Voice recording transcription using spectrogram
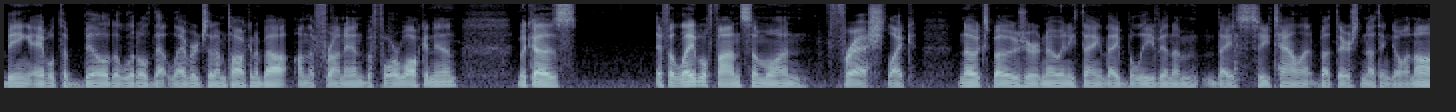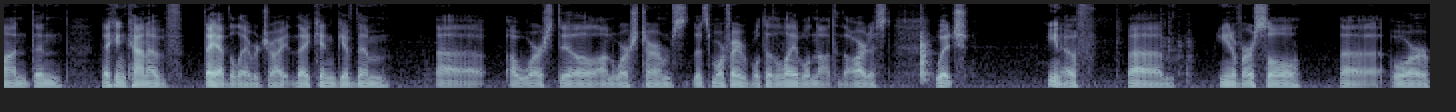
being able to build a little of that leverage that I'm talking about on the front end before walking in, because if a label finds someone fresh like no exposure, no anything, they believe in them, they see talent, but there's nothing going on, then they can kind of they have the leverage, right? They can give them uh, a worse deal on worse terms that's more favorable to the label, not to the artist. Which, you know, if, um, Universal uh, or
